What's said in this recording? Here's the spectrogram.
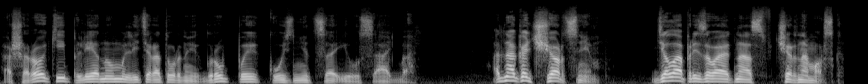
а широкий пленум литературной группы «Кузница и усадьба». Однако черт с ним. Дела призывают нас в Черноморск.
